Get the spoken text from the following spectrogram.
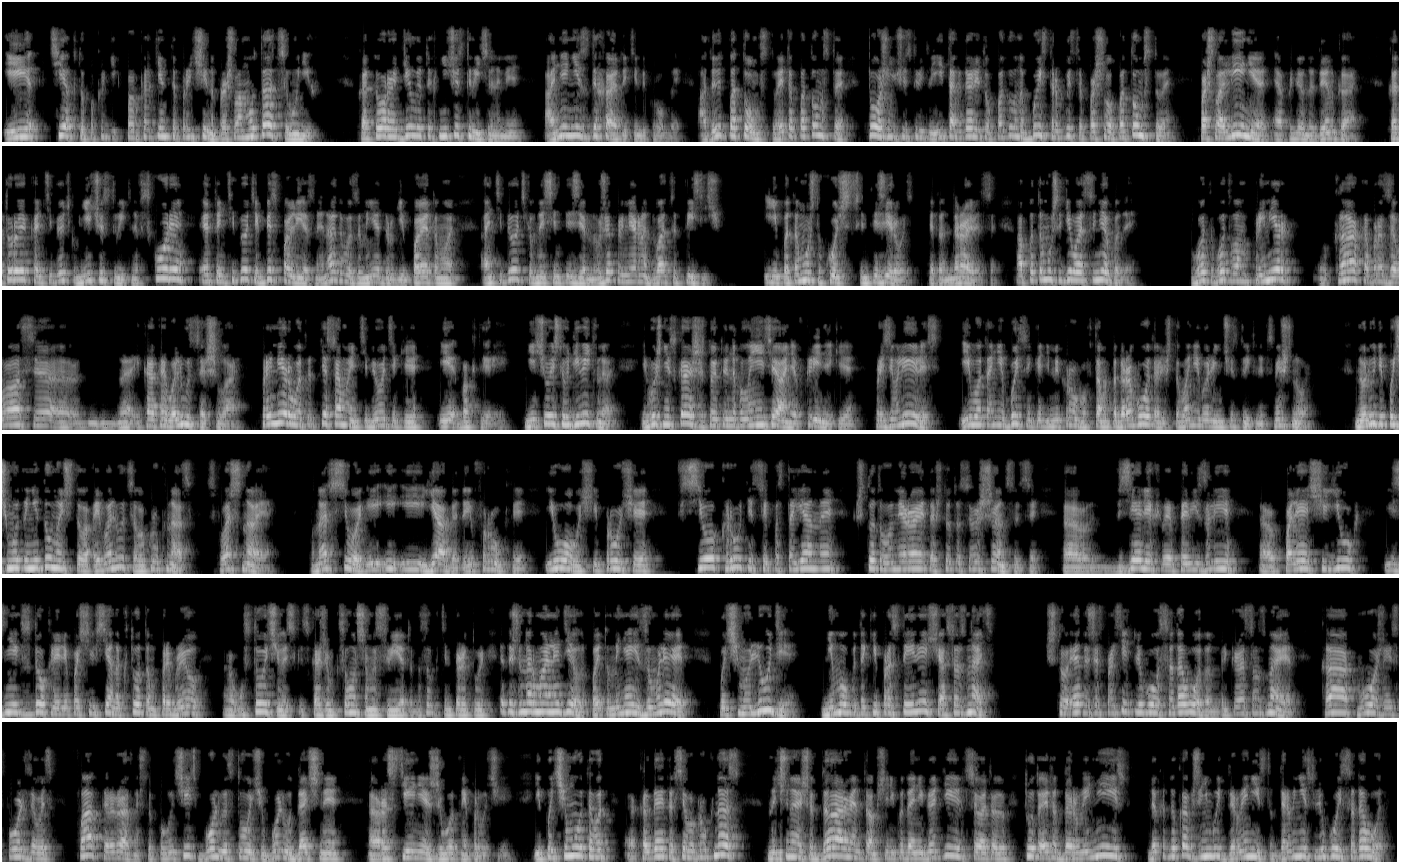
и те, кто по каким-то причинам прошла мутация у них, которая делает их нечувствительными. Они не издыхают, эти микробы, а дают потомство. Это потомство тоже нечувствительное и так далее и тому подобное. Быстро-быстро пошло потомство, пошла линия определенной ДНК, которая к антибиотикам нечувствительна. Вскоре этот антибиотик бесполезный, надо его заменять другим. Поэтому антибиотиков на синтезировано уже примерно 20 тысяч. И не потому, что хочется синтезировать, это нравится, а потому что деваться некуда. Вот, вот вам пример как образовался э, как эволюция шла. К примеру, вот те самые антибиотики и бактерии. Ничего если удивительного. И вы же не скажете, что это инопланетяне в клинике приземлились, и вот они быстренько эти микробов там подработали, чтобы они были нечувствительны. Это смешно. Но люди почему-то не думают, что эволюция вокруг нас сплошная. У нас все, и, и, и ягоды, и фрукты, и овощи, и прочее, все крутится и постоянно что-то вымирает, а что-то совершенствуется. А, взяли их, э, повезли а, в палящий юг, из них сдохли или почти все, но кто там приобрел а, устойчивость, скажем, к солнечному свету, к высокой температуре. Это же нормальное дело. Поэтому меня изумляет, почему люди не могут такие простые вещи осознать. Что это же спросить любого садовода, он прекрасно знает, как можно использовать факторы разные, чтобы получить более устойчивые, более удачные э, растения, животные и прочее. И почему-то вот, э, когда это все вокруг нас, начинаешь, Дарвин там вообще никуда не годится, это, тут этот дарвинист. Да ну как же не быть дарвинистом? Дарвинист любой садовод.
